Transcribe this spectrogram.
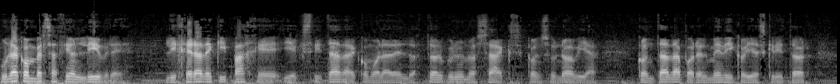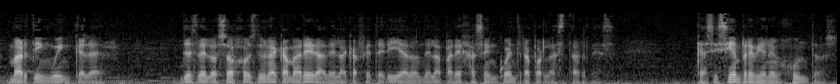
Una conversación libre, ligera de equipaje y excitada como la del doctor Bruno Sachs con su novia, contada por el médico y escritor Martin Winkler desde los ojos de una camarera de la cafetería donde la pareja se encuentra por las tardes. Casi siempre vienen juntos,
